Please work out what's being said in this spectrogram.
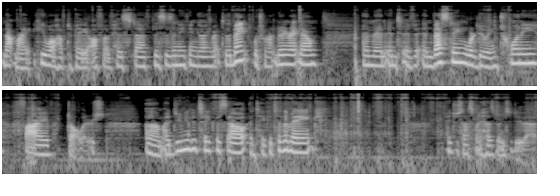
not might, he will have to pay off of his stuff. This is anything going back to the bank, which we're not doing right now. And then into investing, we're doing $25. Um, I do need to take this out and take it to the bank. I just asked my husband to do that.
